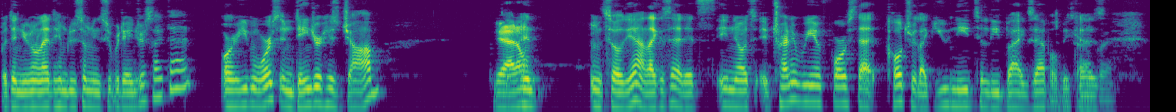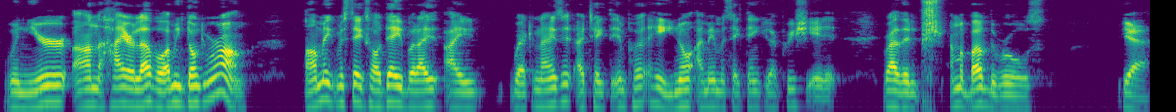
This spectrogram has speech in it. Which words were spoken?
but then you're going to let him do something super dangerous like that? Or even worse, endanger his job? Yeah, I don't. And, and so, yeah, like I said, it's, you know, it's it, trying to reinforce that culture. Like, you need to lead by example because Exactly. when you're on the higher level, I mean, don't get me wrong, I'll make mistakes all day, but I, I recognize it. I take the input. Hey, you know, I made a mistake. Thank you. I appreciate it. Rather than I'm above the rules. Yeah.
